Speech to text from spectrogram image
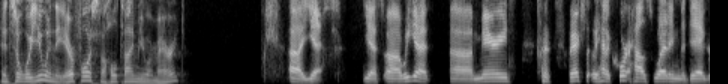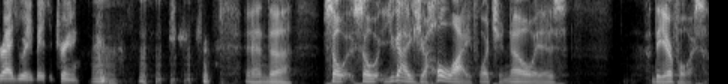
And so were you in the Air Force the whole time you were married? Uh, yes. Yes. Uh, we got uh, married we actually we had a courthouse wedding the day I graduated basic training. Mm. and uh, so so you guys your whole life what you know is the Air Force.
